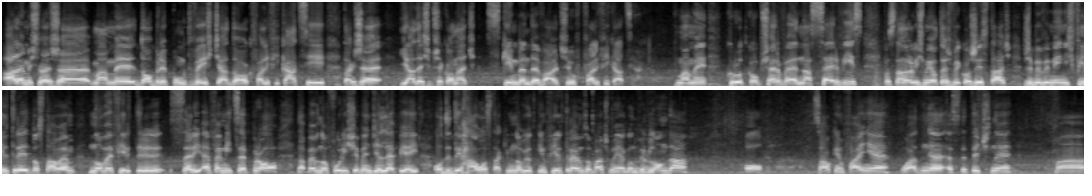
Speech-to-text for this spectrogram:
ale myślę, że mamy dobry punkt wyjścia do kwalifikacji, także jadę się przekonać, z kim będę walczył w kwalifikacjach. Mamy krótką przerwę na serwis. Postanowiliśmy ją też wykorzystać, żeby wymienić filtry. Dostałem nowe filtry z serii FMIC Pro. Na pewno Furii się będzie lepiej oddychało z takim nowiutkim filtrem. Zobaczmy jak on wygląda. O, całkiem fajnie, ładnie, estetyczny. Ma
